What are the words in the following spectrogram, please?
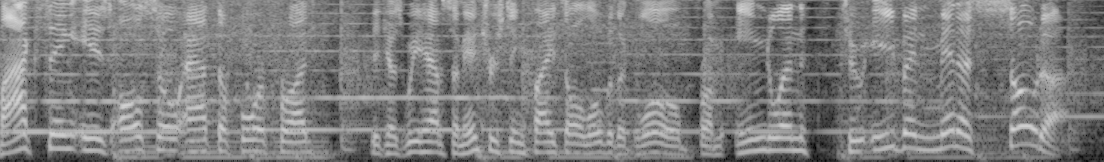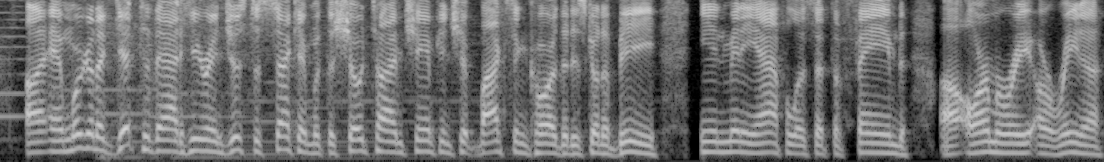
Boxing is also at the forefront because we have some interesting fights all over the globe from England to even Minnesota. Uh, and we're going to get to that here in just a second with the Showtime Championship boxing card that is going to be in Minneapolis at the famed uh, Armory Arena.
